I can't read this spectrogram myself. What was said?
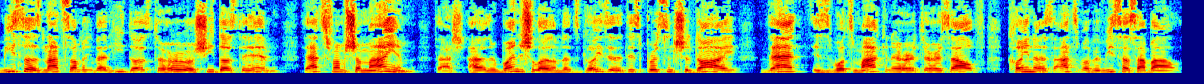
Misa is not something that he does to her or she does to him. That's from Shemayim. The uh, Rebbeinu Shalom, that's goyze that this person should die. That is what's makne her to herself. Koina is atzma b'misa sabal.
